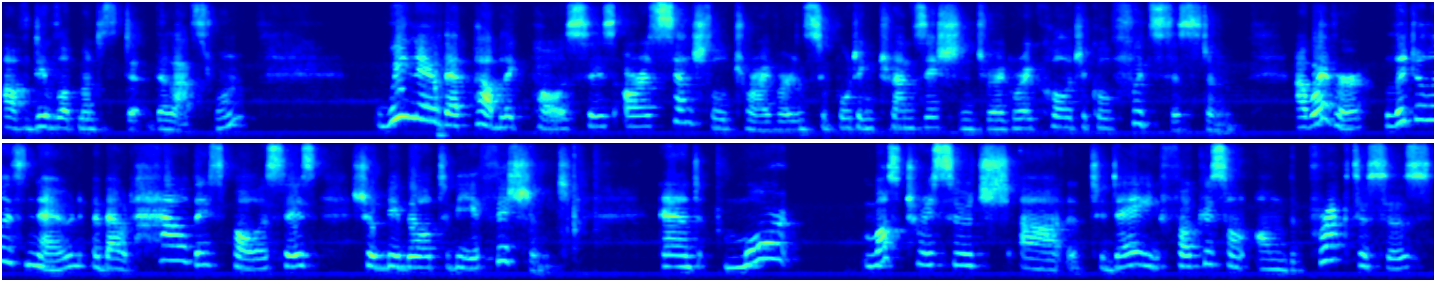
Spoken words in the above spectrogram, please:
of development as the, last one. We know that public policies are essential driver in supporting transition to agroecological food system However, little is known about how these policies should be built to be efficient. And more, most research uh, today focus on, on the practices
